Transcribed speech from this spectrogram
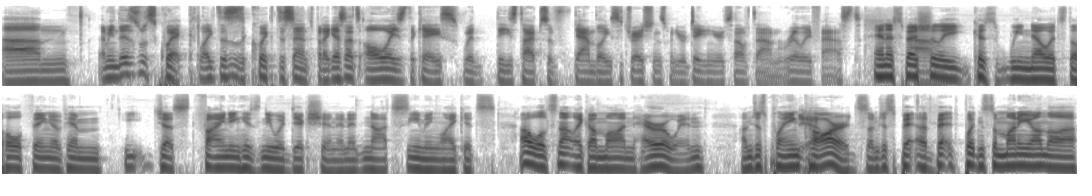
Um, I mean, this was quick. Like, this is a quick descent, but I guess that's always the case with these types of gambling situations when you're digging yourself down really fast. And especially because we know it's the whole thing of him he just finding his new addiction and it not seeming like it's oh well, it's not like I'm on heroin. I'm just playing Yeah. cards. I'm just bet, uh, bet, putting some money on the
